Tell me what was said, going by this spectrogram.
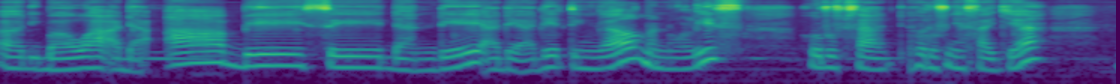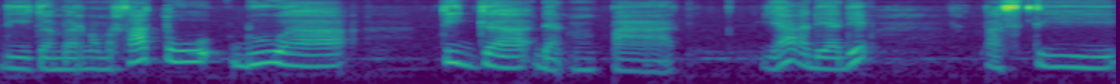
uh, di bawah ada A, B, C, dan D. Adik-adik tinggal menulis huruf sa hurufnya saja di gambar nomor 1, 2, 3 dan 4 ya adik-adik pasti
